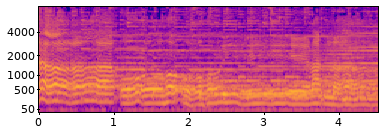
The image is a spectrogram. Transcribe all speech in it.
ละโอ้ยลันนา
